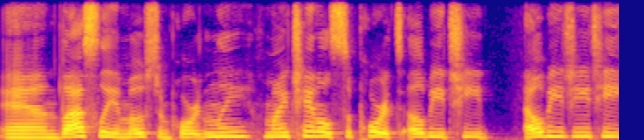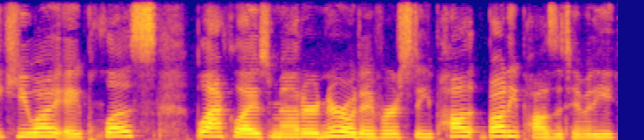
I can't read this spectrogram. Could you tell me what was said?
And lastly, and most importantly, my channel supports LBG, LBGTQIA+, Black Lives Matter, neurodiversity, po body positivity,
